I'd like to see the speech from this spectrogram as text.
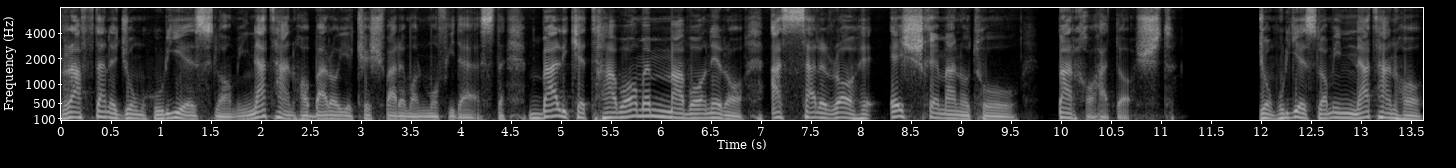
رفتن جمهوری اسلامی نه تنها برای کشورمان مفید است بلکه تمام موانع را از سر راه عشق من و تو برخواهد داشت. جمهوری اسلامی نه تنها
